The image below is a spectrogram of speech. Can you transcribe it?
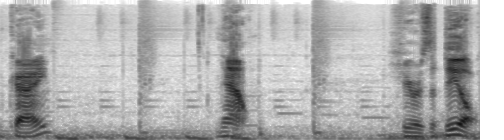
Okay? Now, here's the deal.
